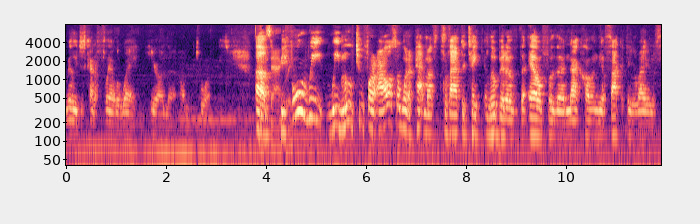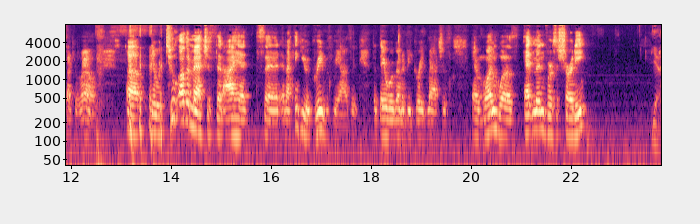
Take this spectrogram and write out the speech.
really just kind of flail away here on the on the tour. Um, exactly. Before we, we move too far, I also want to pat my since I have to take a little bit of the L for the not calling the Osaka thing right in the second round. Uh, there were two other matches that I had said, and I think you agreed with me, Isaac, that they were going to be great matches. And one was Edmund versus Chardy. Yes.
